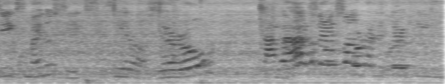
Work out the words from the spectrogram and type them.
Six. Six minus six. Zero. Zero. The answer is 413.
